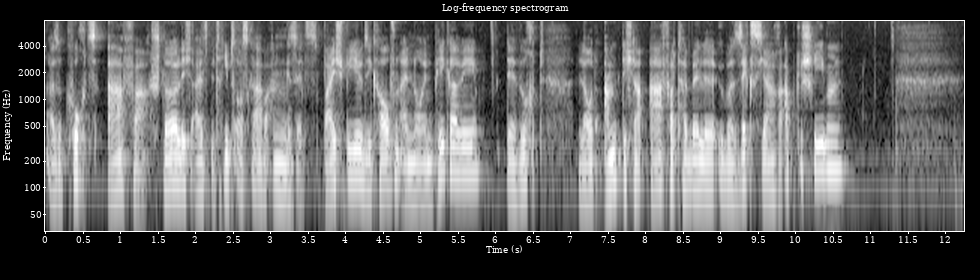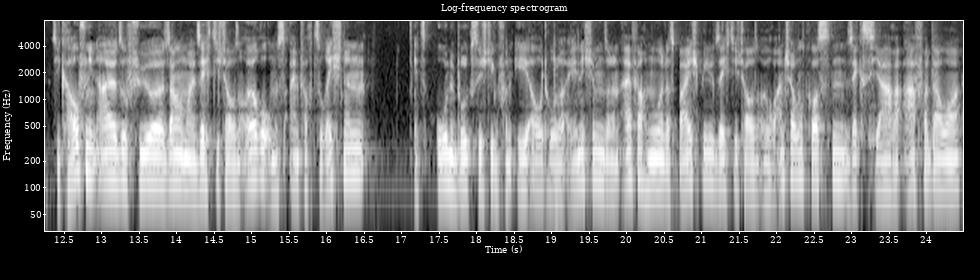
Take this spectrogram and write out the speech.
also kurz AFA, steuerlich als Betriebsausgabe angesetzt. Beispiel, Sie kaufen einen neuen Pkw, der wird laut amtlicher AFA-Tabelle über sechs Jahre abgeschrieben. Sie kaufen ihn also für, sagen wir mal, 60.000 Euro, um es einfach zu rechnen. Jetzt ohne Berücksichtigen von E-Auto oder ähnlichem, sondern einfach nur das Beispiel: 60.000 Euro Anschaffungskosten, sechs Jahre AFA-Dauer,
